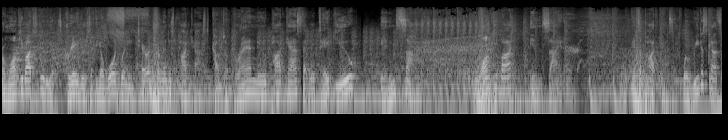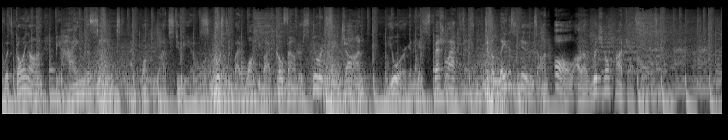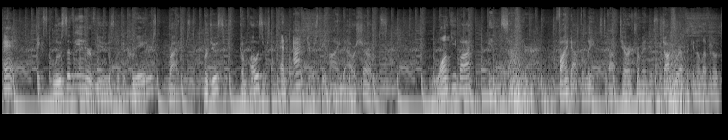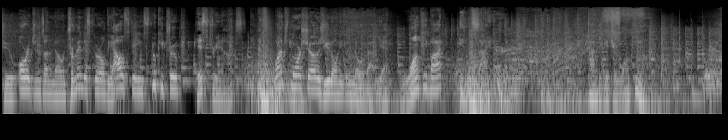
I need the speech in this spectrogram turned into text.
From WonkyBot Studios, creators of the award winning Tara Tremendous podcast, comes a brand new podcast that will take you inside. WonkyBot Insider. It's a podcast where we discuss what's going on behind the scenes at WonkyBot Studios. Hosted by WonkyBot co founder Stewart St. John, you're going to get special access to the latest news on all our original podcast series. And exclusive interviews with the creators, writers, producers, composers, and actors behind our shows. WonkyBot Insider. Find out the latest about Tara Tremendous, Dr. Epic in 1102, Origins Unknown, Tremendous Girl, The Owlstein, Spooky Troop, History Knots, and a bunch more shows you don't even know about yet. WonkyBot Insider. Time to get your wonky on.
